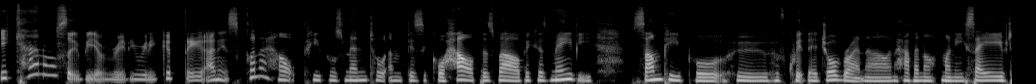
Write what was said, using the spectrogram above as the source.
it can also be a really, really good thing. And it's going to help people's mental and physical health as well, because maybe some people who have quit their job right now and have enough money saved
